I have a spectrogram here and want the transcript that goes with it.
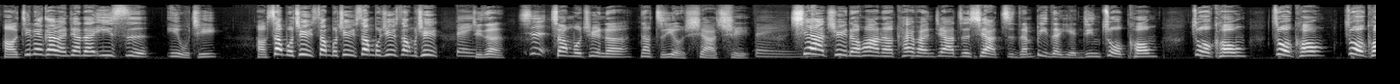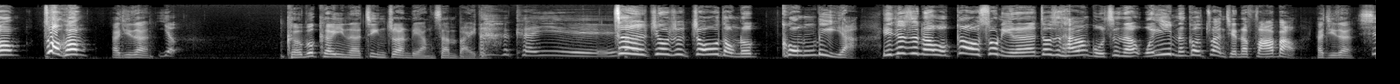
好，今天开盘价在一四一五七，好，上不去，上不去，上不去，上不去。对其正是，上不去呢，那只有下去。对，下去的话呢，开盘价之下只能闭着眼睛做空，做空，做空，做空，做空。来，其正有可不可以呢？净赚两三百点，可以，这就是周董的功力呀、也就是呢，我告诉你的呢，这是台湾股市呢唯一能够赚钱的法宝。来，吉正，是。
